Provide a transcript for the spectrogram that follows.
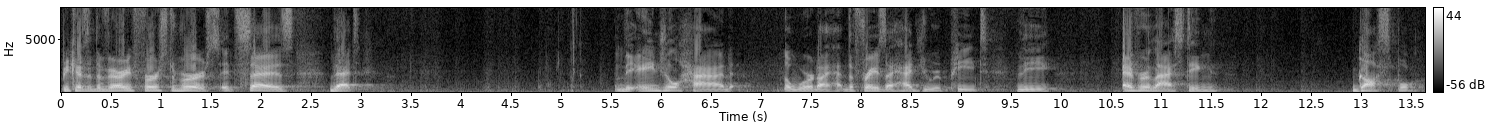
Because at the very first verse, it says that the angel had the word I had, the phrase I had you repeat, the everlasting gospel.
